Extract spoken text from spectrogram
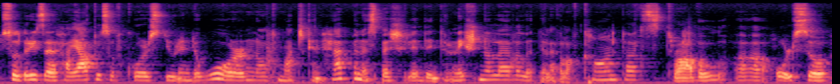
so there is a hiatus, of course, during the war. Not much can happen, especially at the international level, at the level of contacts, travel. Uh, also,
